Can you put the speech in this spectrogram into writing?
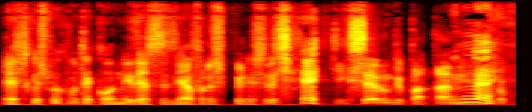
Ευτυχώς που έχουμε τεκονίδια στις διάφορες υπηρεσίες και ξέρουν τι πατάνε. οι Ναι. άνθρωποι.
